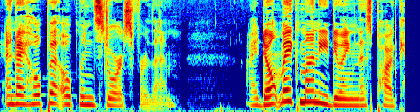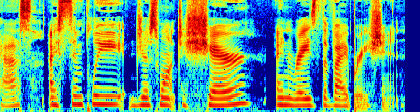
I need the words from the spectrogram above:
and I hope it opens doors for them. I don't make money doing this podcast. I simply just want to share and raise the vibration.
